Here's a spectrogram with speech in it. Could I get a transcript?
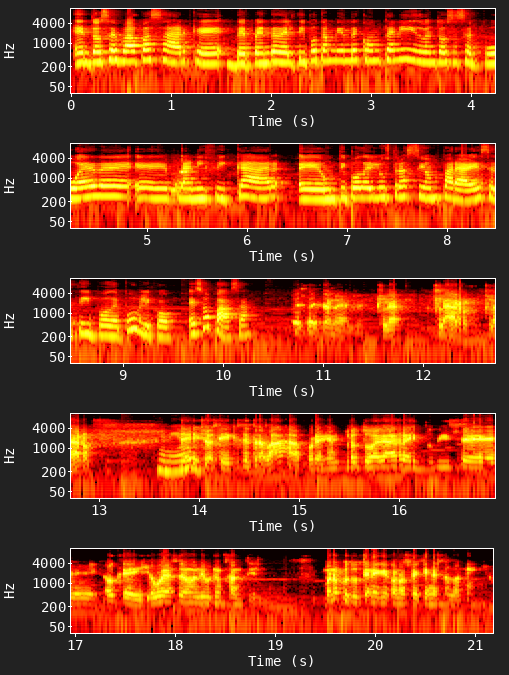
Entonces va a pasar que depende del tipo también de contenido, entonces se puede eh, planificar eh, un tipo de ilustración para ese tipo de público. ¿Eso pasa? Exactamente, claro, claro, claro. Genial. De hecho, así es que se trabaja. Por ejemplo, tú agarras y tú dices, ok, yo voy a hacer un libro infantil. Bueno, pues tú tienes que conocer quiénes son los niños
